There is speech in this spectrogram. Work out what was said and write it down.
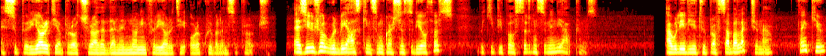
a superiority approach rather than a non inferiority or equivalence approach. As usual, we'll be asking some questions to the authors we keep you posted concerning the outcomes. I will leave you to Prof. Saba's lecture now. Thank you.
